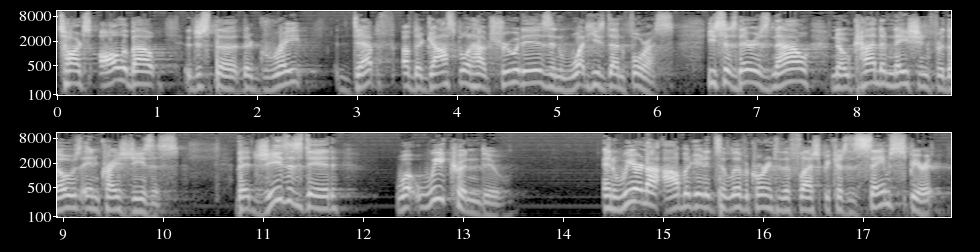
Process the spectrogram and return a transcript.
talks all about just the, the great depth of the gospel and how true it is and what he's done for us. He says, There is now no condemnation for those in Christ Jesus. That Jesus did what we couldn't do. And we are not obligated to live according to the flesh because the same Spirit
